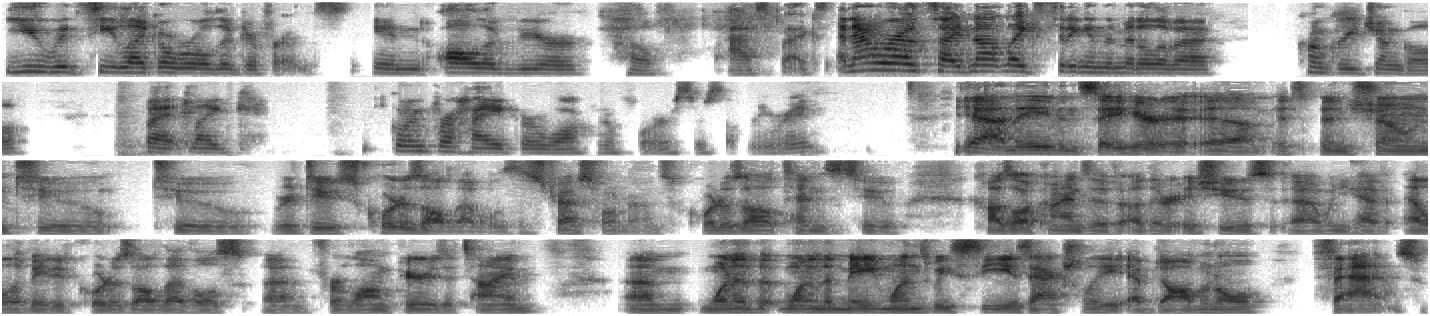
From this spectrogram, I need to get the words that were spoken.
you would see like a world of difference in all of your health aspects. An hour outside, not like sitting in the middle of a concrete jungle, but like going for a hike or walk in a forest or something, right? Yeah, and they even say here um, it's been shown to to reduce cortisol levels, the stress hormones. Cortisol tends to cause all kinds of other issues uh, when you have elevated cortisol levels um, for long periods of time. Um, one of the one of the main ones we see is actually abdominal fat, so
